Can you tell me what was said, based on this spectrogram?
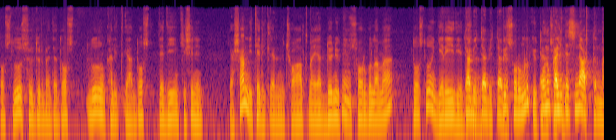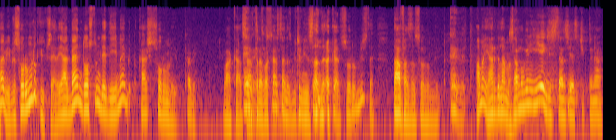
dostluğu sürdürmede dostluğun kalit yani dost dediğin kişinin yaşam niteliklerini çoğaltmaya dönük sorgulama dostluğun gereği diye Tabii, düşünüyorum. tabii, tabii. Bir sorumluluk yükler. Onun çünkü. kalitesini arttırmak. Tabii bir sorumluluk yükselir. Yani ben dostum dediğime karşı sorumluyum. Tabii. Vaka Sartre'a bakarsanız bütün insanlara karşı sorumluyuz da daha fazla sorumluyum. Evet. Ama yargılamam. Sen bugün iyi egzistansiyelist çıktın ha.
